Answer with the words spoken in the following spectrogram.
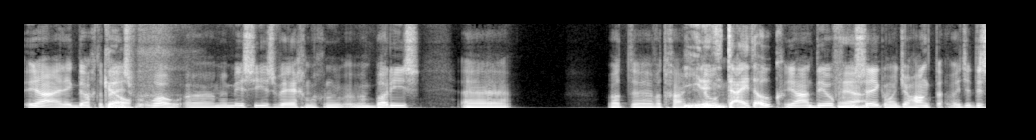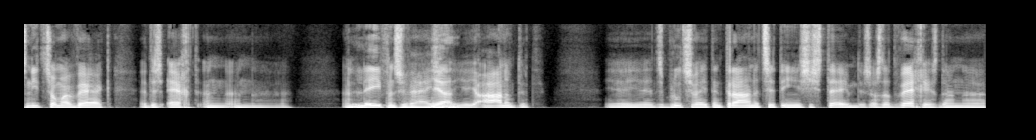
Ja, en ik dacht opeens, wow, mijn missie is weg, mijn, groen- mijn buddies. eh, wat, eh, wat ga ik Je doen? identiteit ook. Ja, een deel van Ja. zeker, want je hangt, weet je, het is niet zomaar werk, het is echt een, een, eh, een levenswijze. Ja. Je, je ademt het. Je, je- het is bloed, zweet en tranen, het zit in je systeem. Dus als dat weg is, dan, eh,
